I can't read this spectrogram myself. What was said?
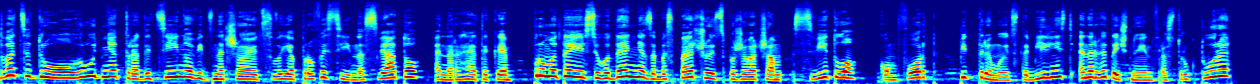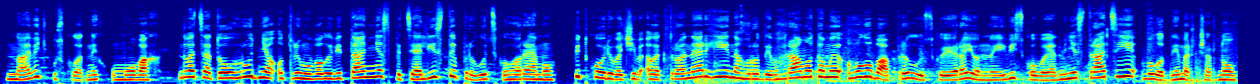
22 грудня традиційно відзначають своє професійне свято енергетики. Прометеї сьогодення забезпечують споживачам світло, комфорт, підтримують стабільність енергетичної інфраструктури навіть у складних умовах. 20 грудня отримували вітання спеціалісти Прилуцького рему. Підкорювачів електроенергії нагородив грамотами голова Прилуцької районної військової адміністрації Володимир Чернов.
